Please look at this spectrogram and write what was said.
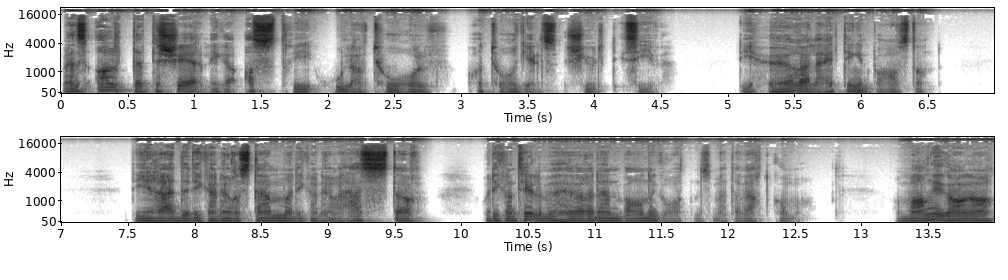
Mens alt dette skjer, ligger Astrid, Olav, Torolf og Torgils skjult i sivet. De hører leitingen på avstand. De er redde, de kan høre stemmer, de kan høre hester, og de kan til og med høre den barnegråten som etter hvert kommer. Og mange ganger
